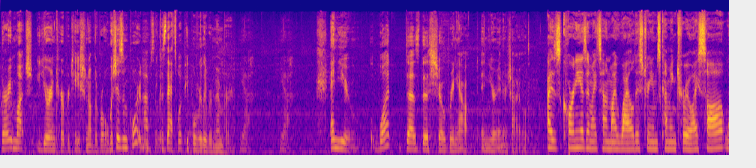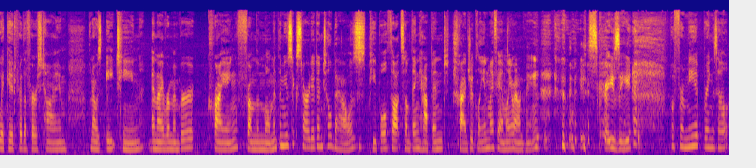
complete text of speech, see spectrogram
very much your interpretation of the role, which is important Absolutely. because that's what people really remember. Yeah, yeah. And you, what does this show bring out in your inner child? As corny as it might sound, my wildest dreams coming true. I saw Wicked for the first time when I was 18, and I remember crying from the moment the music started until bows. People thought something happened tragically in my family around me. it's crazy. But for me, it brings out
